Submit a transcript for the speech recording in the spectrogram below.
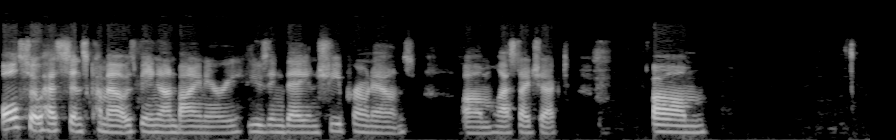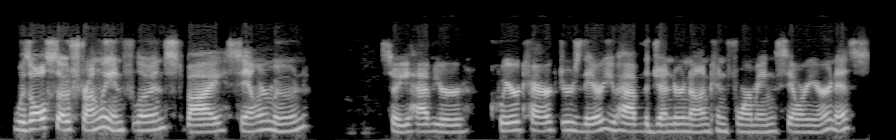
also has since come out as being non-binary, using they and she pronouns. Um, last I checked, um, was also strongly influenced by Sailor Moon. So you have your queer characters there. You have the gender non-conforming Sailor Uranus,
